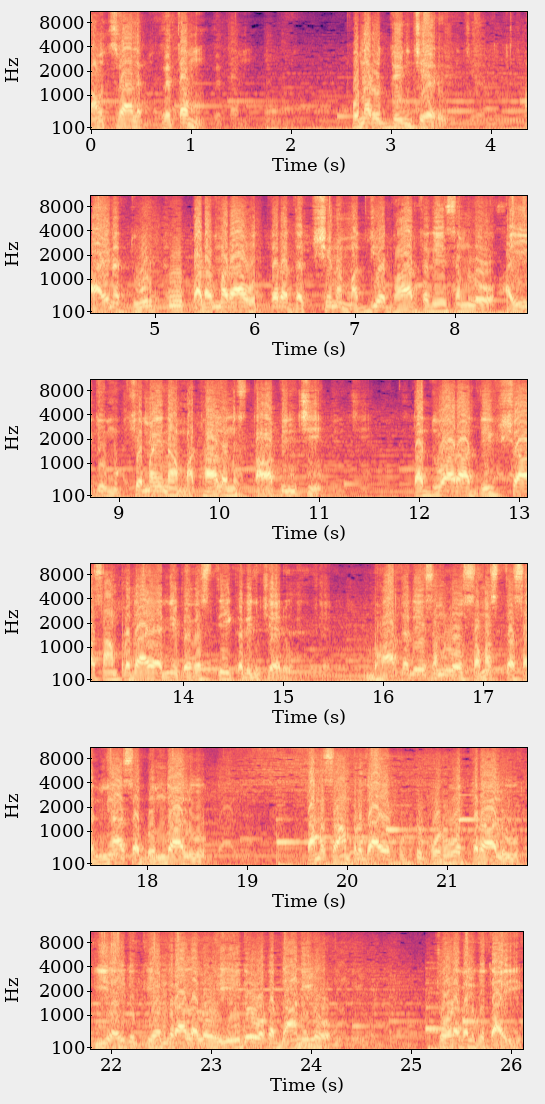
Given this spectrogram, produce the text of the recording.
సంవత్సరాల క్రితం పునరుద్ధరించారు. ఆయన తూర్పు పడమర ఉత్తర దక్షిణ మధ్య భారతదేశంలో ఐదు ముఖ్యమైన మఠాలను స్థాపించి తద్వారా దీక్షా సాంప్రదాయాన్ని వ్యవస్థీకరించారు. భారతదేశంలో సమస్త సన్యాస బృందాలు తమ సాంప్రదాయ పుట్టు పూర్వోత్తరాలు ఈ ఐదు కేంద్రాలలో ఏదో ఒక దానిలో చూడగలుగుతాయి.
